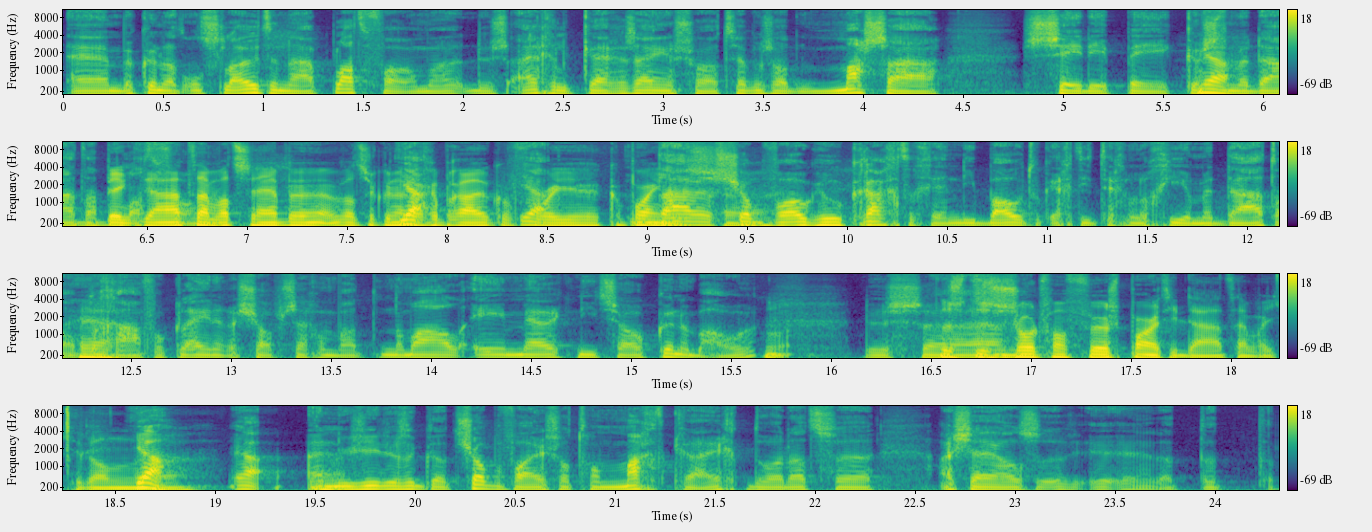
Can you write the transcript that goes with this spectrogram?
En we kunnen dat ontsluiten naar platformen. Dus eigenlijk krijgen zij een soort, ze hebben een soort massa CDP, Customer Data Big platform. data, wat ze hebben, wat ze kunnen Ja, gebruiken ja. voor je campagnes. Daar is eh. Shopify ook heel krachtig in. Die bouwt ook echt die technologie om met data op te gaan voor kleinere shops, zeg maar, wat normaal één merk niet zou kunnen bouwen. Dus, dus het is een ehm, soort van first party data wat je dan... Ja, eh, ja, en nu zie je dus ook dat Shopify een soort van macht krijgt. Doordat ze, als jij als. eh, dat, dat, dat,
